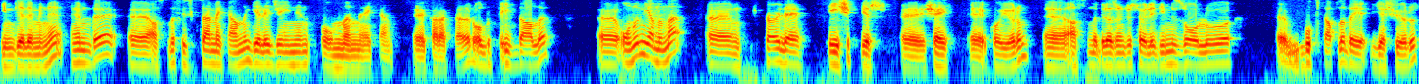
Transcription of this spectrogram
imgelemini hem de e, aslında fiziksel mekanın geleceğinin tohumlarını eken e, karakterler oldukça iddialı. E, onun yanına e, şöyle değişik bir e, şey e, koyuyorum. E, aslında biraz önce söylediğimiz zorluğu e, bu kitapla da yaşıyoruz.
